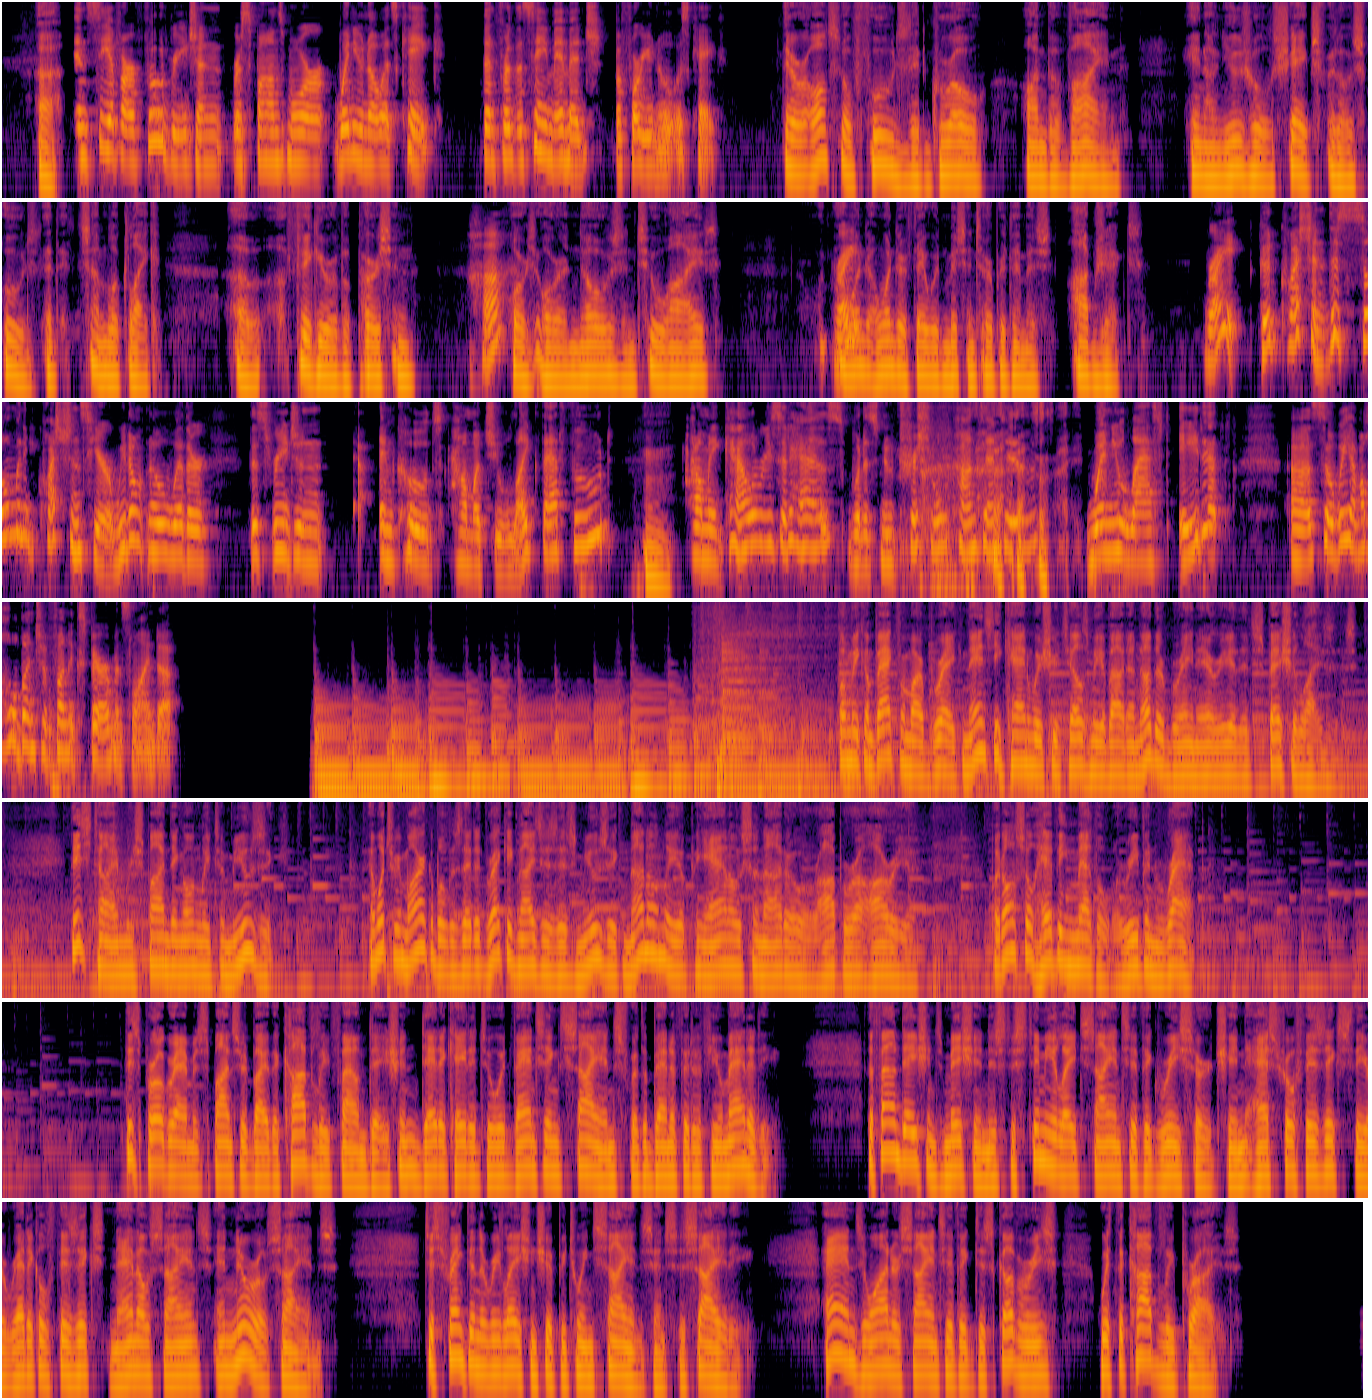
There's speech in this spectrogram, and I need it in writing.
and see if our food region responds more when you know it's cake than for the same image before you knew it was cake. There are also foods that grow on the vine in unusual shapes for those foods. Some look like a, a figure of a person Huh? or, or a nose and two eyes. I Right. wonder, I wonder if they would misinterpret them as objects. Right. Good question. There's so many questions here. We don't know whether this region encodes how much you like that food, how many calories it has, what its nutritional content is, when you last ate it. Uh, so we have a whole bunch of fun experiments lined up. When we come back from our break, Nancy Kanwisher tells me about another brain area that specializes, this time responding only to music. And what's remarkable is that it recognizes as music not only a piano sonata or opera aria, but also heavy metal or even rap. This program is sponsored by the Kavli Foundation, dedicated to advancing science for the benefit of humanity. The Foundation's mission is to stimulate scientific research in astrophysics, theoretical physics, nanoscience, and neuroscience, to strengthen the relationship between science and society, and to honor scientific discoveries with the Kavli Prize.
